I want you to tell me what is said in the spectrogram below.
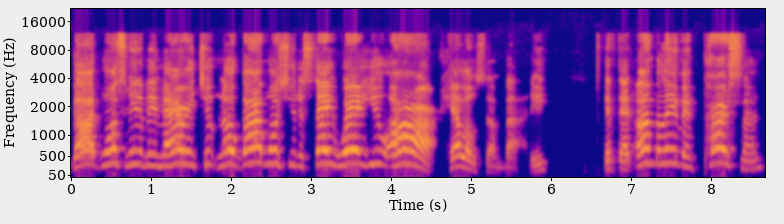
God wants me to be married to. No, God wants you to stay where you are. Hello, somebody. If that unbelieving person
